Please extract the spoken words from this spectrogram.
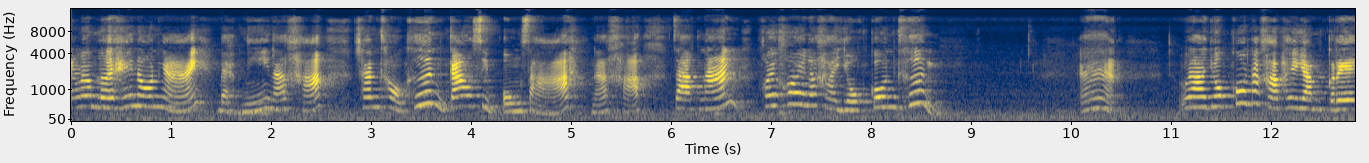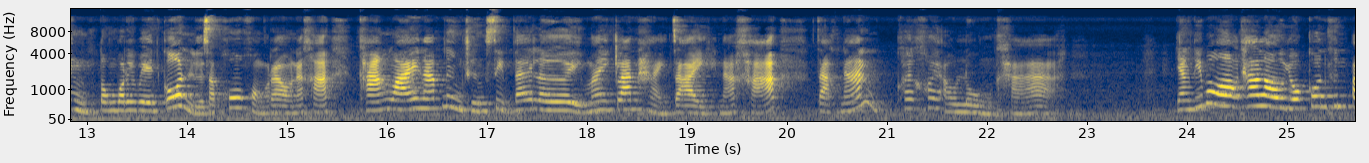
กเริ่มเลยให้นอนหงายแบบนี้นะคะ ชันเข่าขึ้น 90 องศานะคะ จากนั้นค่อยๆนะคะ ยกก้นขึ้นอ่า เวลายกก้นนะคะ พยายามเกรงตรงบริเวณก้นหรือสะโพกของเรานะคะ ค้างไว้นับ1ถึง10ได้เลย ไม่กลั้นหายใจนะคะ จากนั้นค่อยๆเอาลงค่ะอย่างที่บอกถ้าเรายกก้นขึ้นไป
